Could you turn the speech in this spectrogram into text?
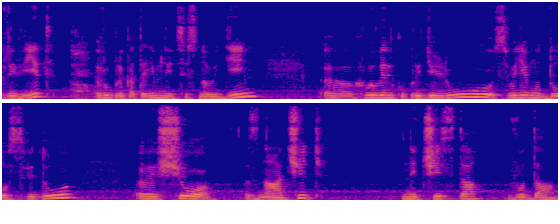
Привіт! Рубрика Таємниці сновидінь. Е, Хвилинку приділю своєму досвіду, е, що значить нечиста вода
